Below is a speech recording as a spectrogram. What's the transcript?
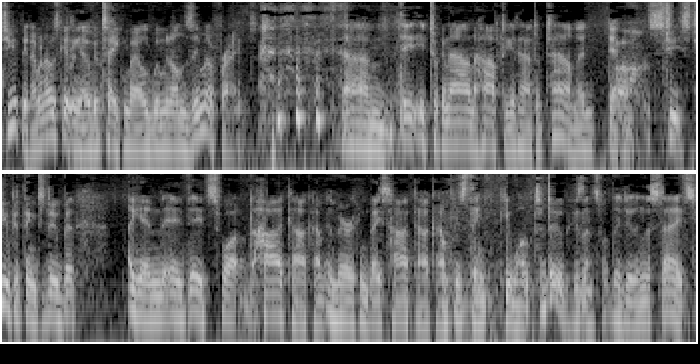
stupid. I mean, I was getting overtaken by old women on Zimmer frames. um, it, it took an hour and a half to get out of town. And, yeah, stu- stupid thing to do, but. Again, it, it's what hire car com- American-based hire car companies think you want to do because that's what they do in the states.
